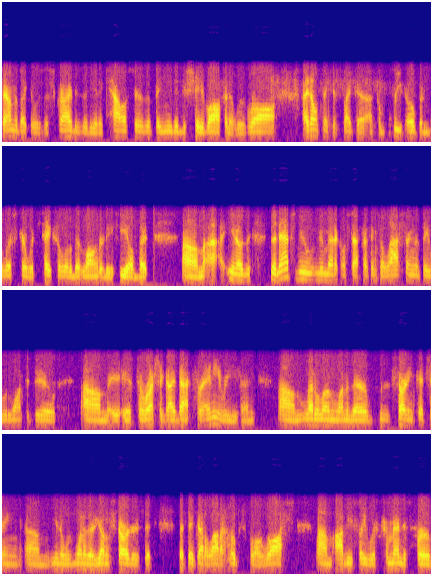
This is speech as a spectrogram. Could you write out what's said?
sounded like it was described, is that he had a callus that they needed to shave off, and it was raw. I don't think it's like a, a complete open blister, which takes a little bit longer to heal. But um, I, you know, the, the Nats' new new medical staff. I think the last thing that they would want to do um, is to rush a guy back for any reason, um, let alone one of their starting pitching. Um, you know, one of their young starters that that they've got a lot of hopes for. Ross um, obviously was tremendous for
